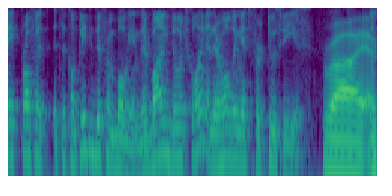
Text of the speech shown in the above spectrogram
take profit. It's a completely different ballgame. They're buying Dogecoin and they're holding it for two, three years. Right. Like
